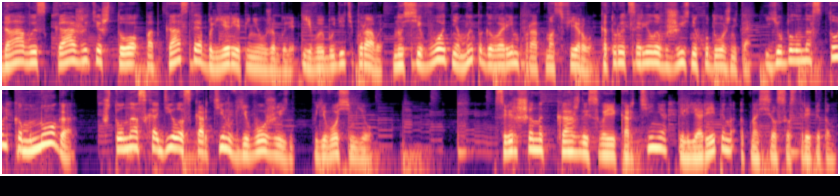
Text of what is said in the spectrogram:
Да, вы скажете, что подкасты об Илье Репине уже были, и вы будете правы. Но сегодня мы поговорим про атмосферу, которая царила в жизни художника. Ее было настолько много, что она сходила с картин в его жизнь, в его семью. Совершенно к каждой своей картине Илья Репин относился с трепетом,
